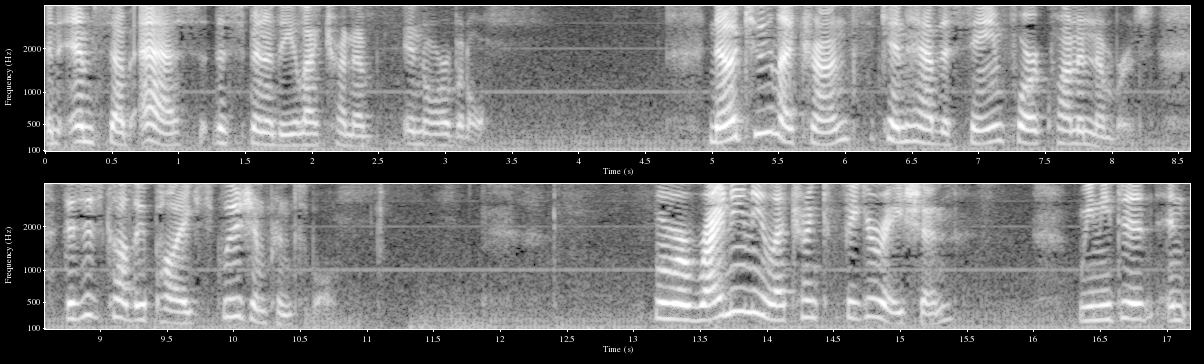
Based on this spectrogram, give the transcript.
and M sub S, the spin of the electron in orbital. No two electrons can have the same four quantum numbers. This is called the Pauli exclusion principle. When we're writing an electron configuration, we need to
